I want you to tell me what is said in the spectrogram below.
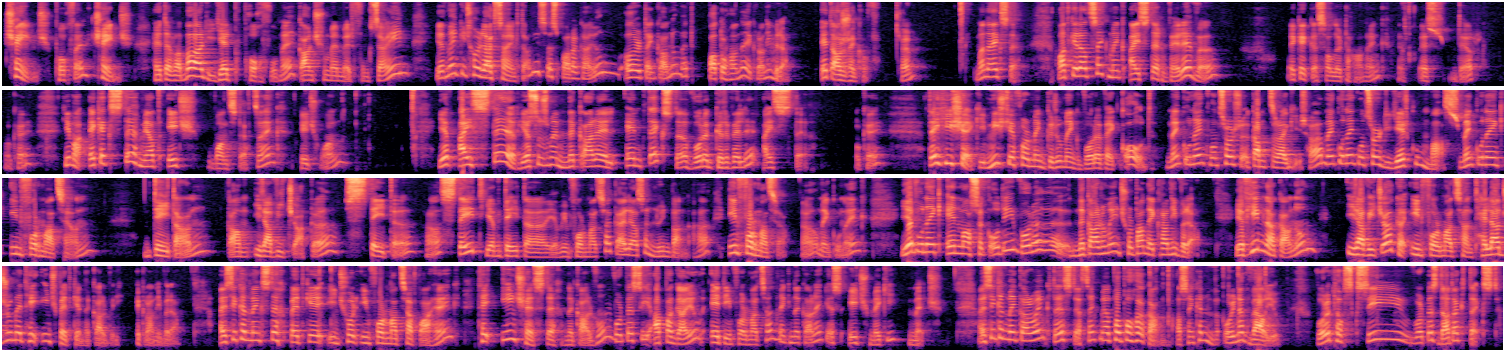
Change, փոխվել change Հետևաբար, երբ փոխվում է, կանչում է մեր ֆունկցիային եւ մենք ինչ որ ռեակցիա ենք տալիս, այս բaragայում alert ենք անում այդ պատոհանը էկրանի վրա։ Այդ արժեքով, չէ՞։ Հիմա նայեք ստեղ։ Պատկերացրեք մենք այստեղ վերևը եկեք այս alert-ը հանենք, այս դեռ, okay։ Հիմա եկեք ստեղ մի հատ h1 ստեղծենք, h1 Եվ այստեղ ես ուզում եմ նկարել այն տեքստը, որը գրվել է այստեղ, okay։ Դե հիշեք, միշտ երբ որ մենք գրում ենք որևէ կոդ, մենք ունենք ոնց որ կամ ծրագիր, հա, մենք ունենք ոնց որ երկու մաս։ Մենք ունենք ինֆորմացիան, data-ն կամ իրավիճակը, state-ը, հա, state եւ data եւ ինֆորմացիա կարելի ասել նույն բանն է, հա, ինֆորմացիա, հա, մենք ունենք եւ ունենք այն մասը կոդի, որը նկարում է ինչ-որ բան էկրանի վրա։ Եվ հիմնականում իրավիճակը ինֆորմացիան թելադրում է, թե ինչ պետք է նկարվի էկրանի վրա։ Այսինքն մենք ստեղ պետք է ինչ-որ ինվորմացիա պահենք, թե ինչ է ստեղ նկարվում, որպեսի ապագայում այդ ինվորմացիան մենք նկարենք այս h1-ի մեջ։ Այսինքն մենք կարող ենք դե ստեղծենք մի հատ փոփոխական, ասենք օրինակ value, որը թող սկսի որպես դատակ text։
